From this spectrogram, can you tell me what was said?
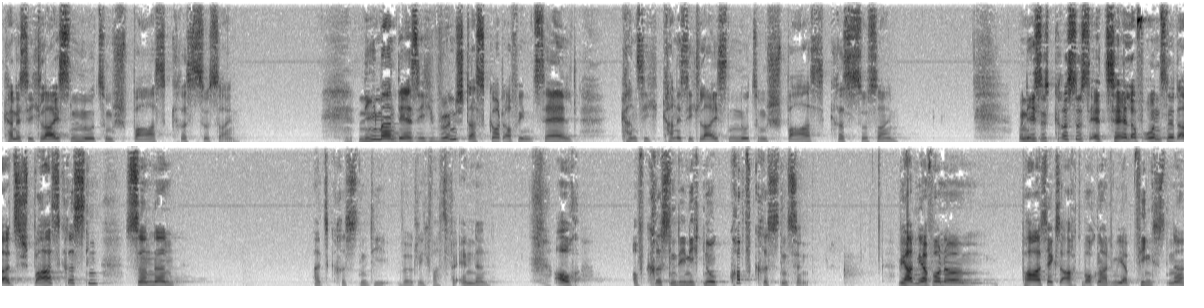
kann es sich leisten, nur zum Spaß Christ zu sein. Niemand, der sich wünscht, dass Gott auf ihn zählt, kann, sich, kann es sich leisten, nur zum Spaß Christ zu sein. Und Jesus Christus erzählt auf uns nicht als Spaßchristen, sondern als Christen, die wirklich was verändern. Auch auf Christen, die nicht nur Kopfchristen sind. Wir hatten ja vor ein paar, sechs, acht Wochen hatten wir Pfingsten. Ne?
